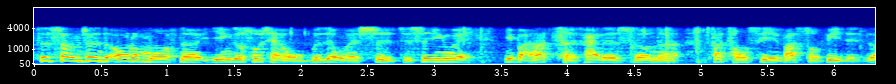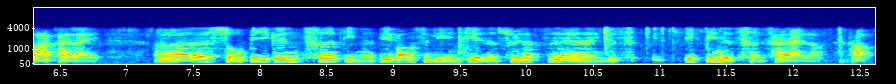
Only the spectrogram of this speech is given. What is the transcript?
这算不算是 automorph 呢？严格说起来，我不认为是，只是因为你把它扯开的时候呢，它同时也把手臂的拉开来，呃，而手臂跟车顶的地方是连接的，所以它自然而然就扯一并的扯开来了。好，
